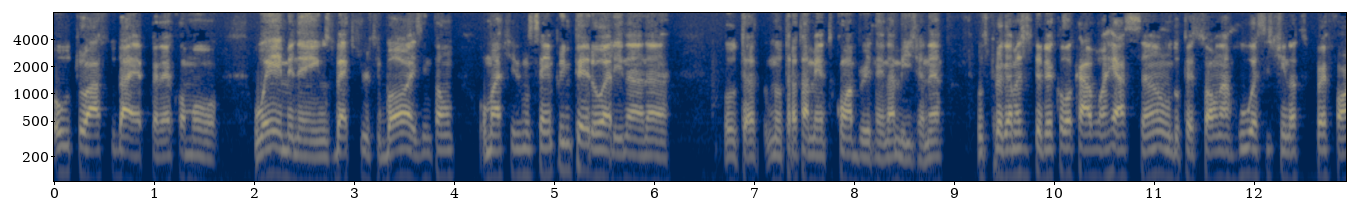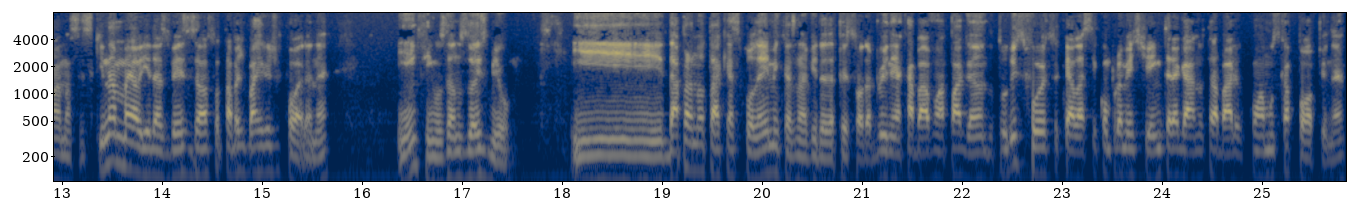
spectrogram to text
outro astro da época, né? Como o Eminem, os Backstreet Boys. Então, o machismo sempre imperou ali na, na no tratamento com a Britney na mídia, né? Os programas de TV colocavam a reação do pessoal na rua assistindo as performances, que na maioria das vezes ela só estava de barriga de fora, né? E enfim, os anos 2000. E dá para notar que as polêmicas na vida da pessoa da Britney acabavam apagando todo o esforço que ela se comprometia a entregar no trabalho com a música pop, né?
